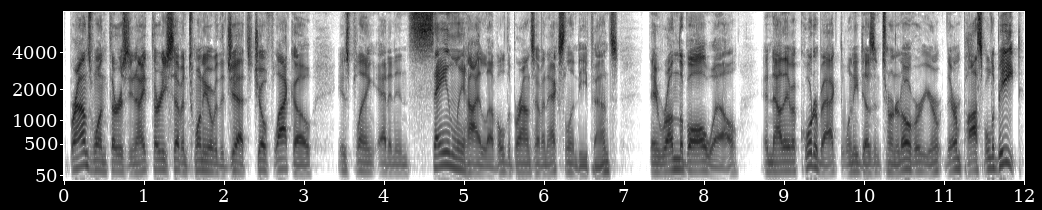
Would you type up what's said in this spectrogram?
The Browns won Thursday night, 37 20 over the Jets. Joe Flacco is playing at an insanely high level. The Browns have an excellent defense. They run the ball well. And now they have a quarterback that when he doesn't turn it over, they're impossible to beat.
